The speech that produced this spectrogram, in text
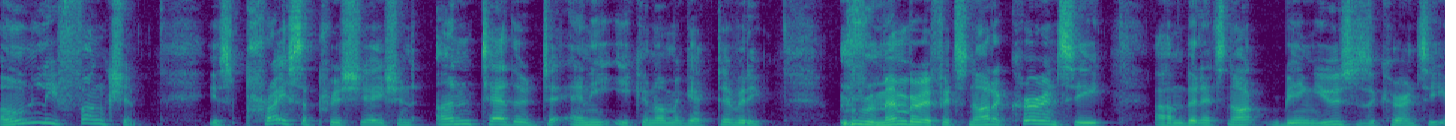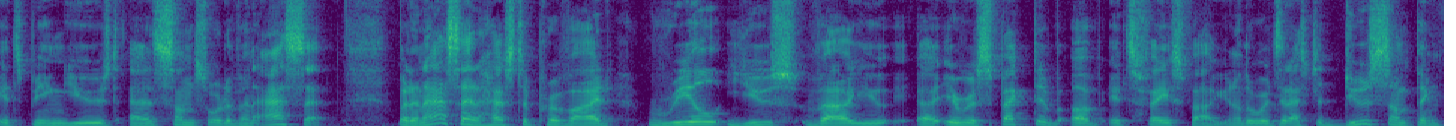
only function is price appreciation untethered to any economic activity. Remember, if it's not a currency, um, then it's not being used as a currency, it's being used as some sort of an asset. But an asset has to provide real use value, uh, irrespective of its face value. In other words, it has to do something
